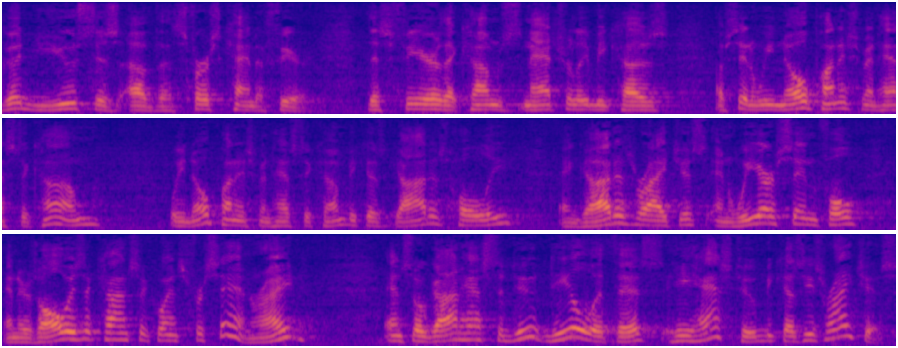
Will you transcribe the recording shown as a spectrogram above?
good uses of this first kind of fear? this fear that comes naturally because of sin. We know punishment has to come. We know punishment has to come because God is holy and God is righteous and we are sinful and there's always a consequence for sin, right? And so God has to do, deal with this. He has to because He's righteous.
